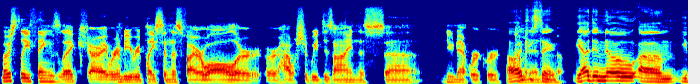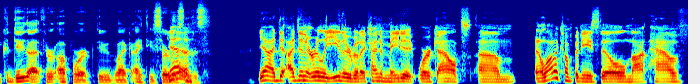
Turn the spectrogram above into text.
mostly things like, all right, we're going to be replacing this firewall, or or how should we design this uh, new network we're oh interesting in. yeah i didn't know um, you could do that through upwork do like it services yeah, I d- I didn't really either, but I kind of made it work out. Um, and a lot of companies, they'll not have,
